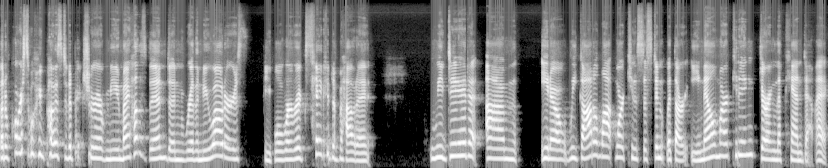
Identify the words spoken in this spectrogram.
but of course, when we posted a picture of me and my husband and we're the new owners, people were excited about it. We did, um, you know, we got a lot more consistent with our email marketing during the pandemic.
